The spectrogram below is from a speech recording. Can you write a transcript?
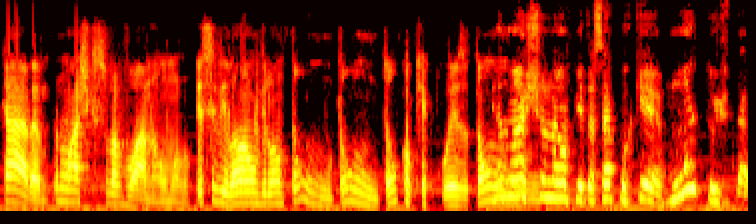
cara, eu não acho que isso vai voar não, maluco. Esse vilão é um vilão tão, tão, tão qualquer coisa, tão... Eu não acho não, Pita. Sabe por quê? Muitos... da-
